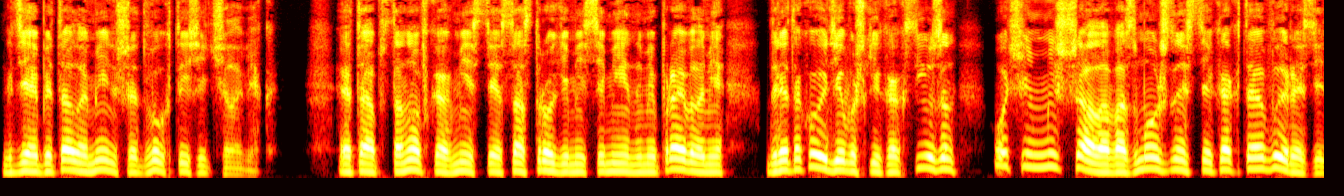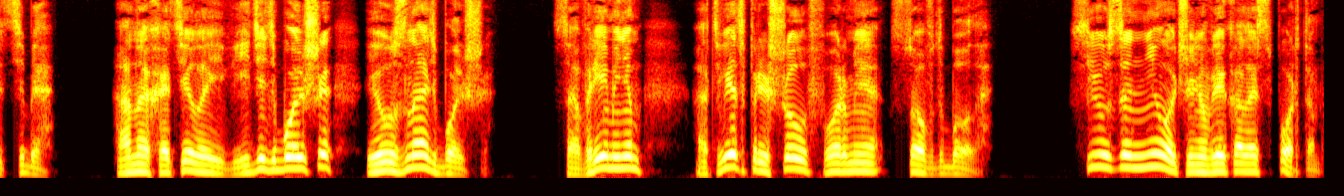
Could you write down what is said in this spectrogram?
где обитало меньше двух тысяч человек. Эта обстановка вместе со строгими семейными правилами для такой девушки, как Сьюзен, очень мешала возможности как-то выразить себя. Она хотела и видеть больше, и узнать больше. Со временем ответ пришел в форме софтбола. Сьюзен не очень увлекалась спортом.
